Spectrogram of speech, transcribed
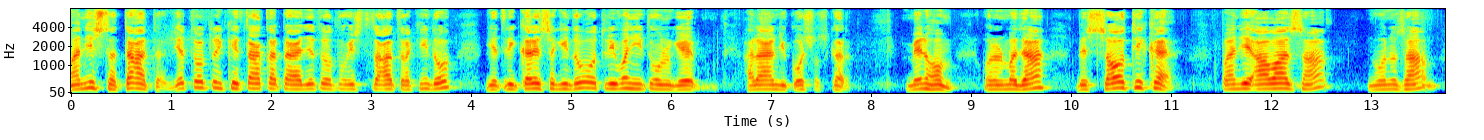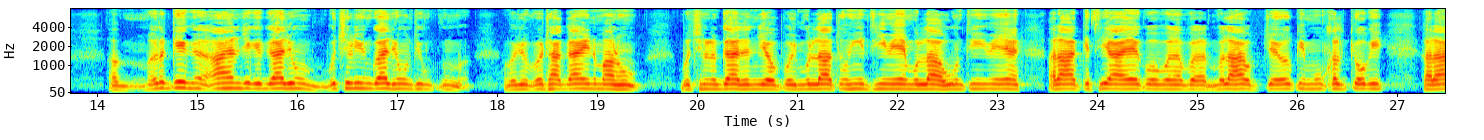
ماني ستات جيترو تنهنکي طاقت آهي جيترو تون استات رکيندو جيتري ڪري سگهيندو اوتري وڃي تون هن کي هلائڻ جي ڪوشش ڪر مين هوم انهن مزا به سؤ ٿک پنهنجي آواز سان هن سان آهن جيڪي ڳالهيون اڇڙيون ڳالهيون ٿيون ويٺا ڳائين ماڻهو پڇڻ ڳالهين جو پوءِ ملا تون هيئن ٿي وئين ملا هونئن ٿي وئين الله ڪٿي آهي ڪو ملا چيو ڪه مون خلڪيو ڪه الله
